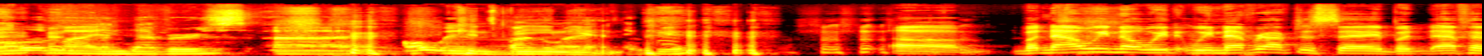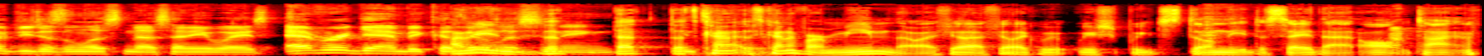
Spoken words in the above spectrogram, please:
all of my endeavors, uh, all wins. By the way, thank you. Um, but now we know we we never have to say, but FFG doesn't listen to us anyways ever again because I they're mean, that, listening. that that's kind of intently. it's kind of our meme, though. I feel I feel like we we, sh- we still need to say that all the time.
